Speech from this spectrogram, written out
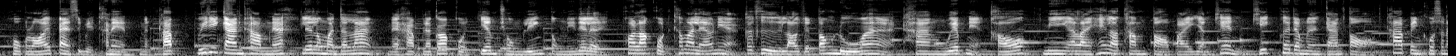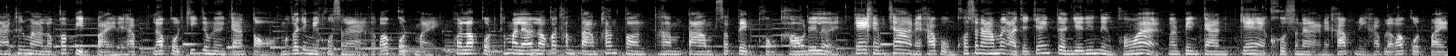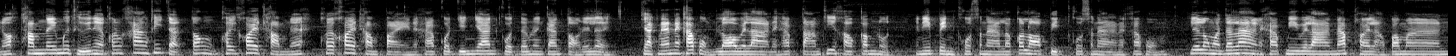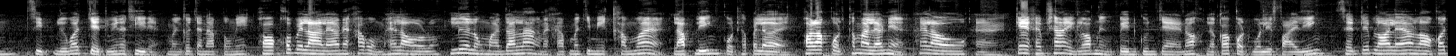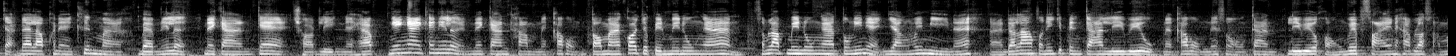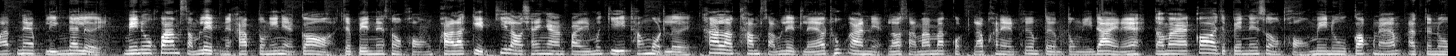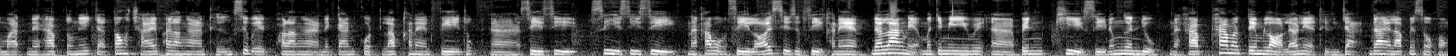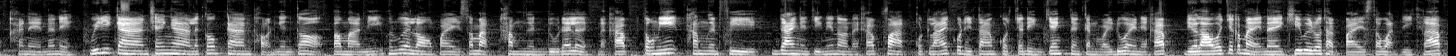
1,681 คะแนนนะครับวิธีการทำนะเลื่อนลงมาด้านล่างนะครับ แล้วก็กดเยี่ยมชมลิงก์ตรงนี้ได้เลย พอเรากดเข้ามาแล้วเนี่ยก็คือเราจะต้องดูว่าทางเว็บเนี่ยเขามีอะไรให้เราทำต่อไป อย่างเช่น คลิกเพื่อดำเนินการต่อ ถ้าเป็นโฆษณาขึ้นมาเราก็ปิดไปนะครับแล้วกดคลิกดำเนินการต่อ มันก็จะมีโฆษณาแล้วก็กดใหม่ พอเรากดเข้ามาแล้วเราก็ทำตามขั้นตอนทำตามสเต็ปของเขาได้เลย แก้แคปชั่นนะครับผมโฆษณา มันอาจจะแจ้งเตือนเยอะนิดหนึ่งเพราะว่ามันเป็นการแก้โฆษณานะครับนี่ครับแล้วก็กดไปเนาะทำในมือถือเนี่ยค่อนข้างที่จะต้องค่อยๆทำนะ ค่อยๆทำไปนะครับ กดยืนยันกดดำเนินการต่อได้เลยจากนั้นนะครับผมรอเวลานะครับตามที่เขากำหนด อันนี้เป็นโฆษณาเราก็รอปิดโฆษณานะครับผมเลื่อนลงมาด้านล่างนะครับมีเวลานับถอยหลังประมาณ 10 หรือว่า 7 วินาทีเนี่ยมันก็จะนับตรงนี้ พอครบเวลาแล้วนะครับผมให้เราเลื่อนลงมาด้านล่างนะครับมันจะมีคำว่ารับลิงก์กดเข้าไปเลย พอเรากดเข้ามาแล้วเนี่ยให้เราอ่าแก้แคปชั่นอีกรอบหนึ่งเป็นกุญแจเนาะแล้วก็กด verify link เสร็จเรียบร้อยแล้วเราก็จะได้รับคะแนนขึ้นมาแบบนี้เลย ในการแก้ช็อตลิงก์นะครับง่ายๆแค่นี้เลยในการทำนะครับผมต่อมาก็จะเป็นเมนูงานสำหรับเมนูงานตรงนี้เนี่ยยังไม่มีนะอ่าด้านล่างตรงนี้จะเป็นการรีวิวนะครับผมในส่วนของการรีวิวของเว็บไซต์นะครับเราสามารถแนบลิงก์ได้เลย เมนูความสำเร็จนะครับตรงนี้เนี่ยก็จะเป็นในส่วนของภารกิจที่เราใช้งานไปเมื่อกี้ทั้งหมดเลย ถ้าเราทำสำเร็จแล้วทุกอันเนี่ยเราสามารถมากดรับคะแนนเพิ่มเติมตรงนี้ได้นะต่อมาก็จะเป็นในส่วนของเมนูก๊อกน้ำอัตโนมัตินะครับตรงนี้จะต้องใช้พลังงานถึง 11 พลังงานในการกดรับคะแนนฟรีทุกอ่า4 4 4 4นะครับผม444คะแนน ด้านล่างเนี่ยมันจะมีเวอ่าเป็นขีดสีน้ำเงินอยู่นะครับ ถ้ามันเต็มหลอดแล้วเนี่ยถึงจะได้รับในส่วนของคะแนนนั่นเอง วิธีการใช้งานแล้วก็การถอนเงินก็ประมาณนี้ เพื่อนๆลองไปสมัครทำเงินดูได้เลยนะครับ ตรงนี้ทำเงินฟรีได้เงินจริงแน่นอนนะครับ ฝากกดไลค์ กดติดตาม กดกระดิ่งแจ้งเตือนกันไว้ด้วยนะครับ เดี๋ยวเราไว้เจอกันใหม่ในคลิปวิดีโอถัดไป สวัสดีครับ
